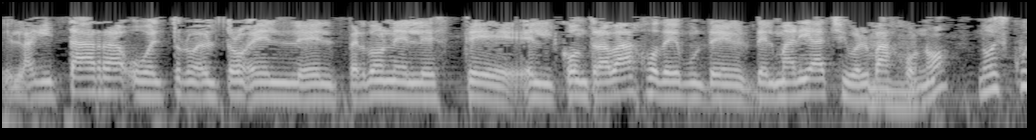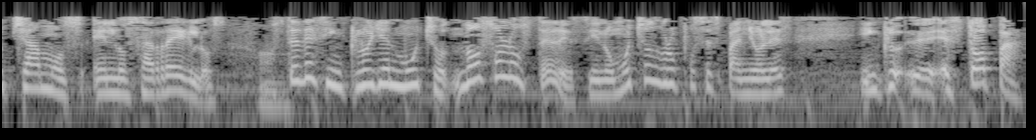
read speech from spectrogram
la guitarra o el, tro- el, tro- el- el- perdón el este el contrabajo de- de- del mariachi o el bajo no no escuchamos en los arreglos. Ah. ustedes incluyen mucho no solo ustedes sino muchos grupos españoles inclu- eh, Estopa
